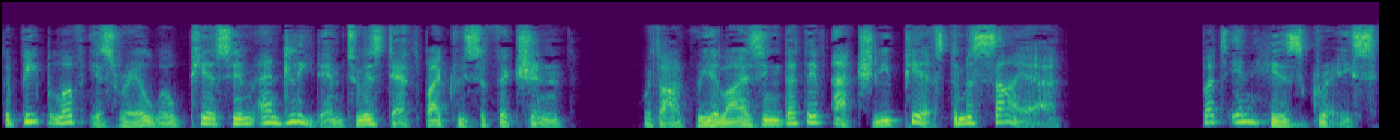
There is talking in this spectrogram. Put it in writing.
the people of Israel will pierce him and lead him to his death by crucifixion, without realizing that they've actually pierced the Messiah. But in his grace,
